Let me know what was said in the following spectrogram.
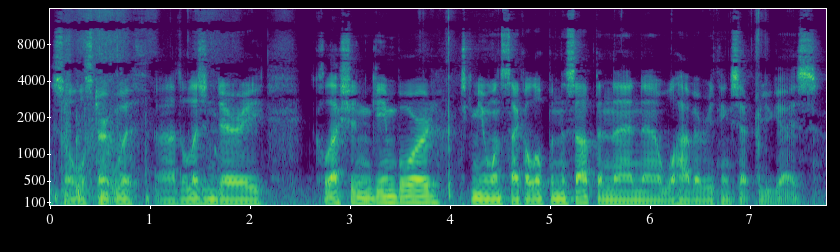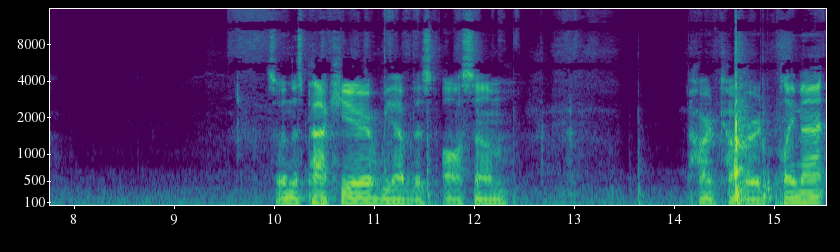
So we'll start with uh, the Legendary Collection Game Board. Just give me one sec, I'll open this up and then uh, we'll have everything set for you guys. So in this pack here, we have this awesome hard-covered playmat,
